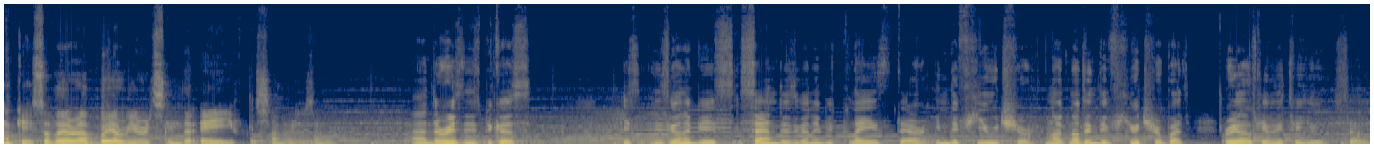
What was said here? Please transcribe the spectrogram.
Okay, so there are barriers in the A for some reason. Uh, the reason is because it's, it's gonna be sand is gonna be placed there in the future. Not not in the future, but relatively to you. So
